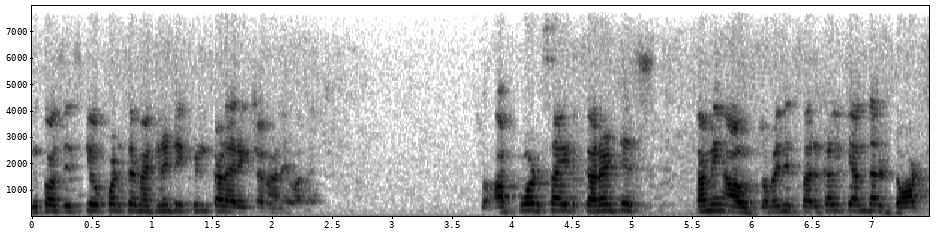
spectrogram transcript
बिकॉज़ इसके ऊपर से मैग्नेटिक फ़ील्ड का डायरेक्शन आने वाला है। तो upward side current is coming out तो मैंने सर्कल के अंदर डॉट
